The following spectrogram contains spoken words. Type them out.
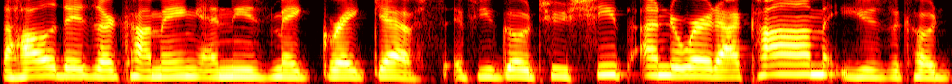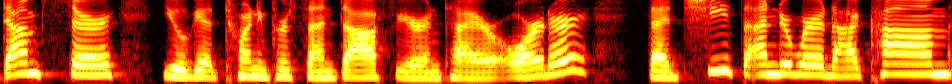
The holidays are coming and these make great gifts. If you go to sheathunderwear.com, use the code dumpster, you'll get 20% off your entire order. That's sheathunderwear.com.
